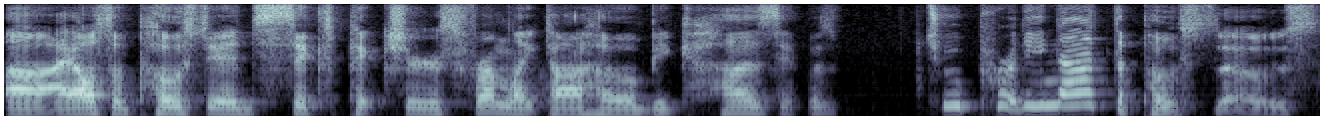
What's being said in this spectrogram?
Uh, I also posted six pictures from Lake Tahoe because it was too pretty not to post those.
